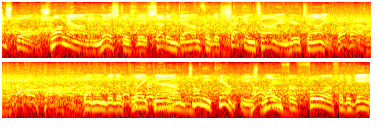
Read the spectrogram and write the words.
fastball swung on and missed as they set him down for the second time here tonight. Coming to the plate now, Tony Kemp. He's one for four for the game.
